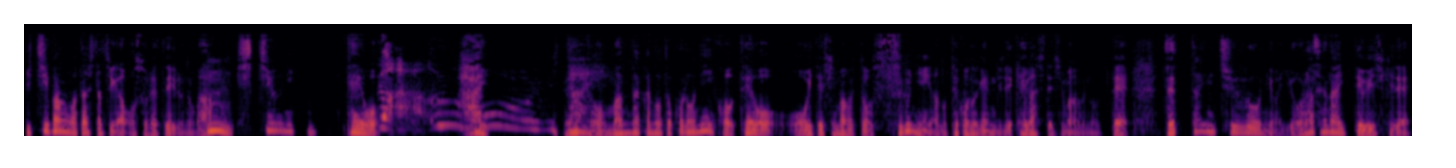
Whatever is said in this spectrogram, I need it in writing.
一番私たちが恐れているのが、うん支柱に手をはい。えっと、真ん中のところにこう手を置いてしまうと、すぐにあの、てこの原理で怪我してしまうので、絶対に中央には寄らせないっていう意識で、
